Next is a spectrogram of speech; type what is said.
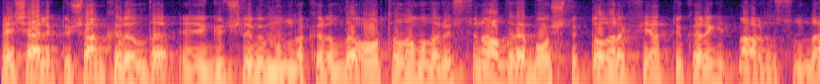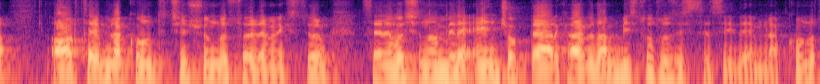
5 aylık düşen kırıldı. e, Güçlü bir mumla kırıldı. Ortalamaları üstüne aldı ve boşlukta olarak fiyat yukarı gitme arzusunda. Artı emlak konut için şunu da söylemek istiyorum. Sene başından beri en çok değer kaybeden BIST 30 hissesiydi emlak konut.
